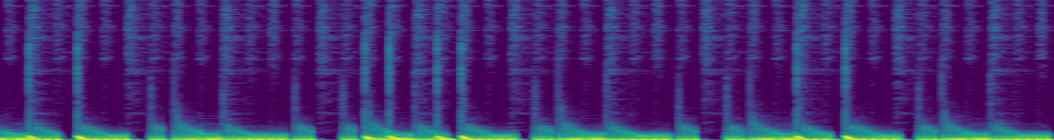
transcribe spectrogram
Thank you.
